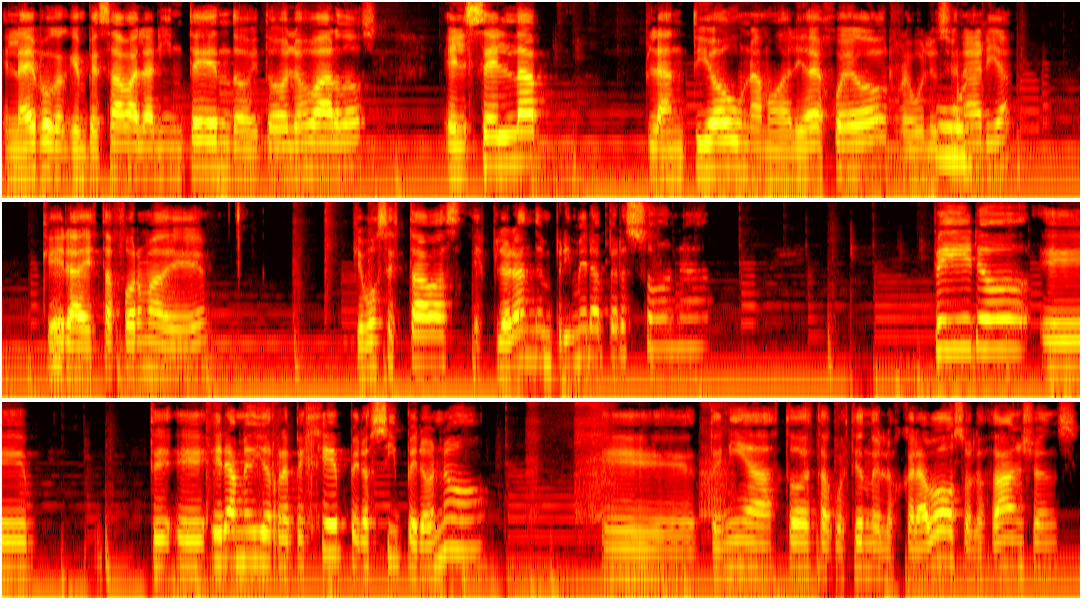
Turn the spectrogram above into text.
en la época que empezaba la Nintendo y todos los bardos, el Zelda planteó una modalidad de juego revolucionaria que era esta forma de que vos estabas explorando en primera persona, pero eh, eh, era medio RPG, pero sí, pero no. eh, tenías toda esta cuestión de los calabozos, los dungeons.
